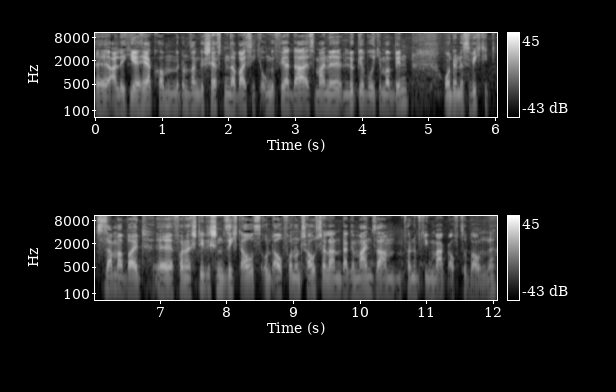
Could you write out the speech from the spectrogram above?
äh, alle hierher kommen mit unseren Geschäften. Da weiß ich ungefähr, da ist meine Lücke, wo ich immer bin. Und dann ist wichtig die Zusammenarbeit äh, von der städtischen Sicht aus und auch von uns Schaustellern, da gemeinsam einen vernünftigen Markt aufzubauen. Ne?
